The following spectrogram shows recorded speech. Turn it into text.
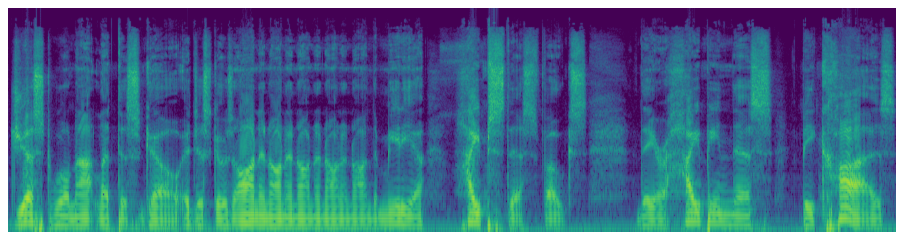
just will not let this go. It just goes on and on and on and on and on. The media hypes this, folks. They are hyping this because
